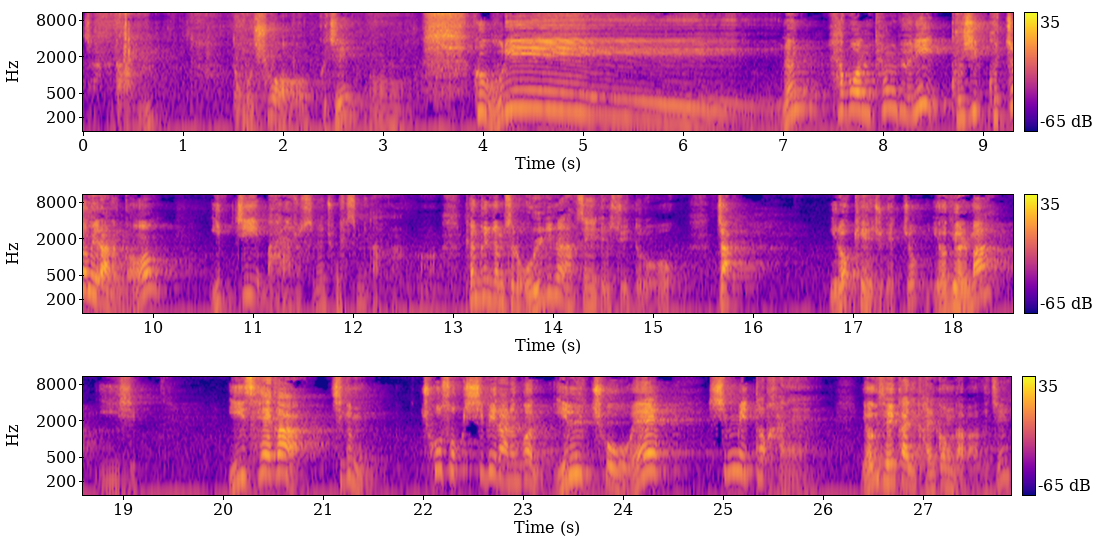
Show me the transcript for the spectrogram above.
자 그 다음 너무 쉬워 그지? 어. 그 우리는 학원 평균이 99점이라는 거 잊지 말아줬으면 좋겠습니다. 어, 평균 점수를 올리는 학생이 될 수 있도록 자 이렇게 해주겠죠? 여기 얼마? 20. 이 새가 지금 초속 10이라는 건 1초에 10m 가네. 여기서 여기까지 갈 건가 봐, 그지?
